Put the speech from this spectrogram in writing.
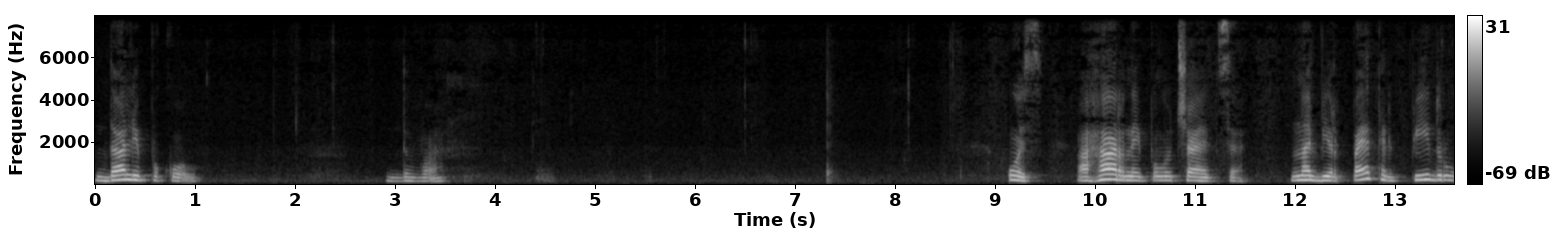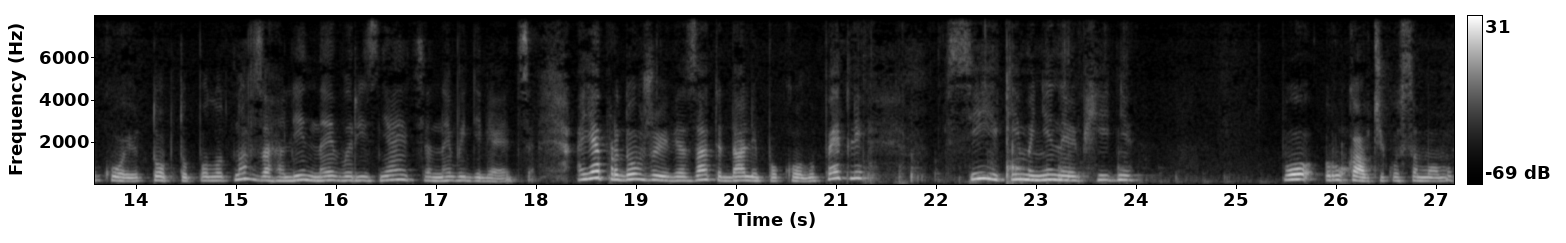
далі по колу. Два. Ось гарний, виходить, набір петель під рукою. Тобто полотно взагалі не вирізняється, не виділяється. А я продовжую в'язати далі по колу петлі, всі, які мені необхідні по рукавчику самому.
